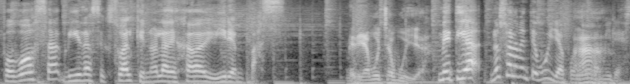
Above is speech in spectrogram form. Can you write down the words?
fogosa vida sexual que no la dejaba vivir en paz. Metía mucha bulla. Metía no solamente bulla, por Ah, Ramírez,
